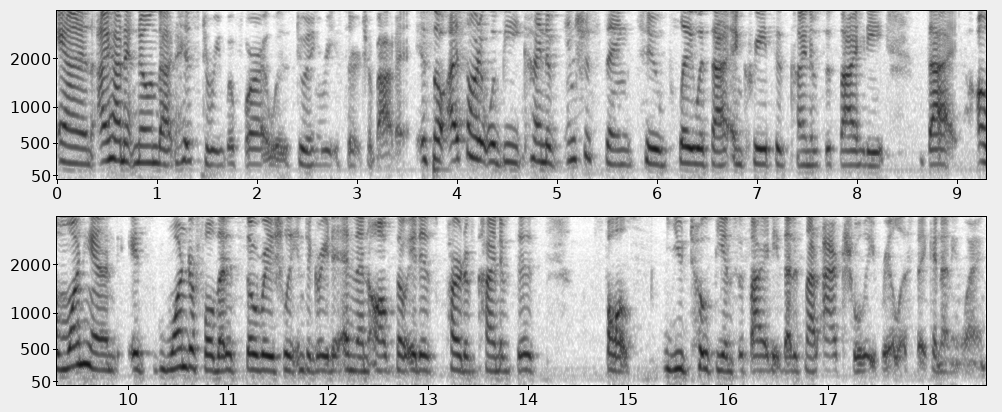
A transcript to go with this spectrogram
and I hadn't known that history before I was doing research about it. So I thought it would be kind of interesting to play with that and create this kind of society that on one hand it's wonderful that it's so racially integrated, and then also it is part of kind of this false utopian society that is not actually realistic in any way.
